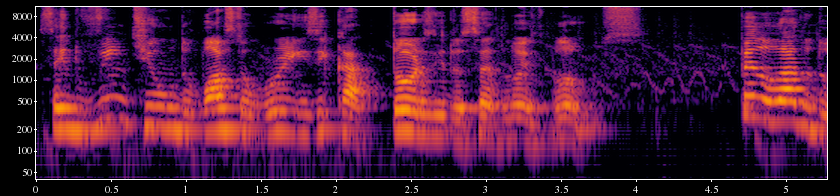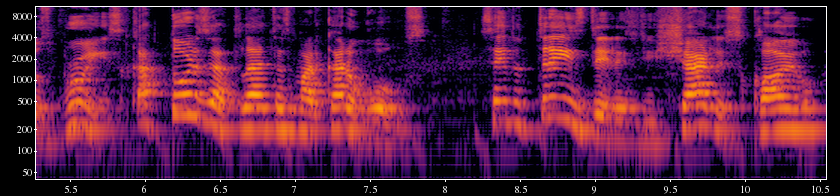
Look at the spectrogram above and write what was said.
sendo 21 do Boston Bruins e 14 do St. Louis Blues. Pelo lado dos Bruins, 14 atletas marcaram gols, sendo 3 deles de Charles Coyle,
